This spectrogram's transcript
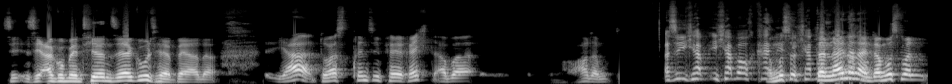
Sie, Sie argumentieren sehr gut, Herr Berner. Ja, du hast prinzipiell recht, aber oh, da, also ich habe ich hab auch keine. Muss, ich hab da, nein, nein, nein, da muss man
